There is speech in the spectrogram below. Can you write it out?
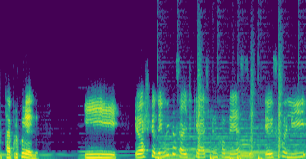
está procurando. E eu acho que eu dei muita sorte, porque eu acho que no começo eu escolhi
